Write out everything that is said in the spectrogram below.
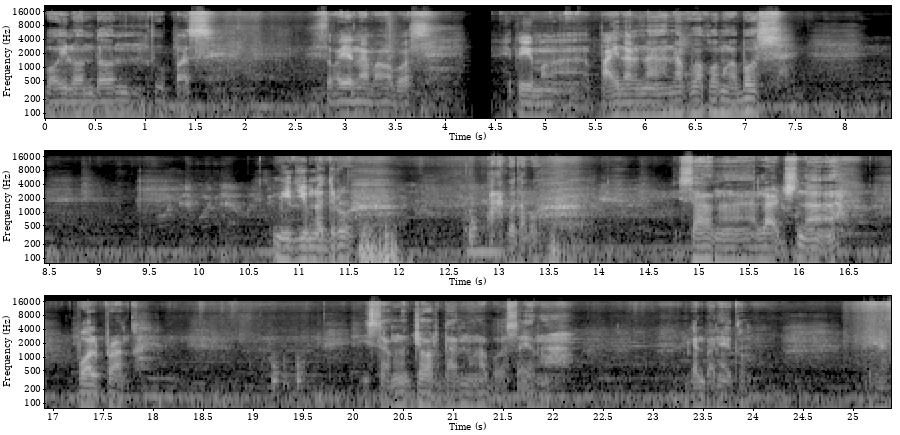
Boy London, Tupas. So ayan na mga boss. Ito yung mga final na nakuha ko mga boss. Medium na draw. Pagod ako. Isang ah, large na Paul Frank. Isang Jordan mga boss. Ayan o. Ganda niya ito. Ayan.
